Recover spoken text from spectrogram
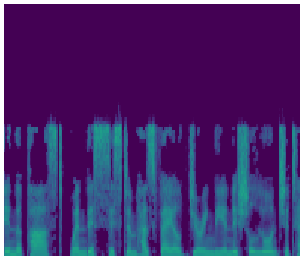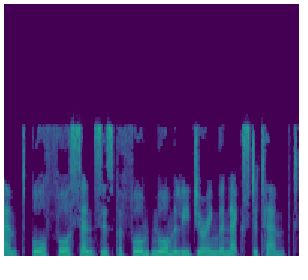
In the past, when this system has failed during the initial launch attempt, all four sensors performed normally during the next attempt.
